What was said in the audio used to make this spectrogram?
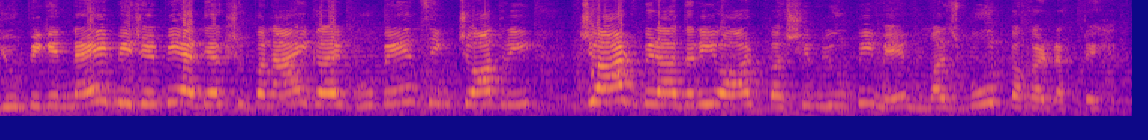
यूपी के नए बीजेपी अध्यक्ष बनाए गए भूपेंद्र सिंह चौधरी जाट बिरादरी और पश्चिम यूपी में मज़बूत पकड़ रखते हैं।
